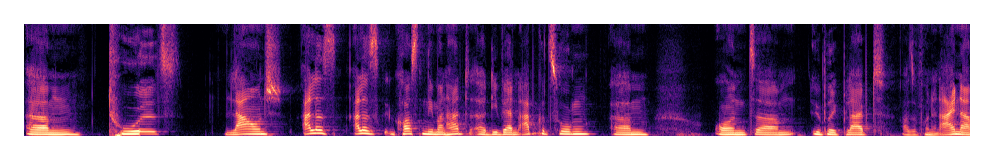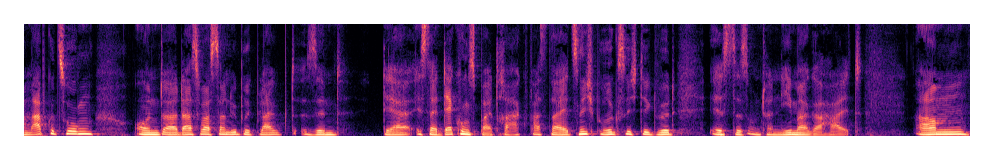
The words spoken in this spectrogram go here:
ähm, Tools, Lounge, alles, alles Kosten, die man hat, äh, die werden abgezogen ähm, und ähm, übrig bleibt, also von den Einnahmen abgezogen und äh, das, was dann übrig bleibt, sind der ist der Deckungsbeitrag. Was da jetzt nicht berücksichtigt wird, ist das Unternehmergehalt. Ähm,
